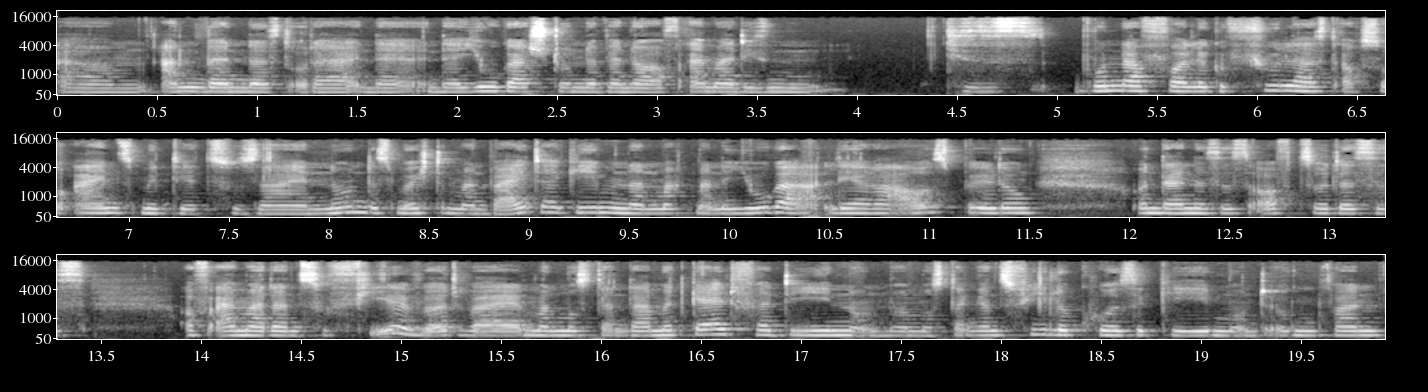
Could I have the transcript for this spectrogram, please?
ähm, anwendest oder in der, in der Yogastunde, wenn du auf einmal diesen dieses wundervolle Gefühl hast, auch so eins mit dir zu sein. Ne? Und das möchte man weitergeben. Dann macht man eine Yoga-Lehrerausbildung und dann ist es oft so, dass es auf einmal dann zu viel wird, weil man muss dann damit Geld verdienen und man muss dann ganz viele Kurse geben und irgendwann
